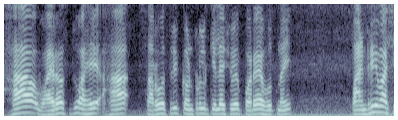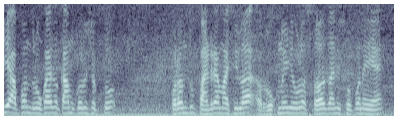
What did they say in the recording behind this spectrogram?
हा व्हायरस जो आहे हा सार्वत्रिक कंट्रोल केल्याशिवाय पर्याय होत नाही. पांढरी माशी आपण रोखायचं काम करू शकतो परंतु पांढऱ्या माशीला रोखणं एवढं सहज आणि सोपं नाही आहे.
